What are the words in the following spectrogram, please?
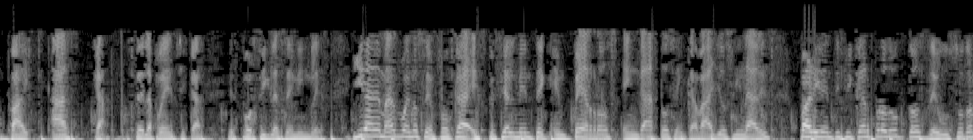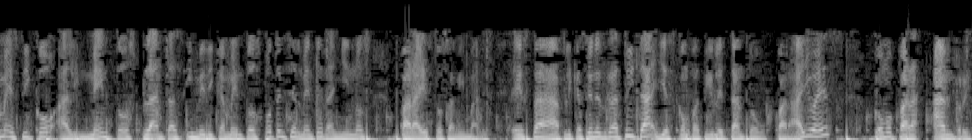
by Aska. Ustedes la pueden checar, es por siglas en inglés. Y además, bueno, se enfoca especialmente en perros, en gatos, en caballos y naves para identificar productos de uso doméstico, alimentos, plantas y medicamentos potencialmente dañinos para estos animales. Esta aplicación es gratuita y es compatible tanto para iOS como para Android.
